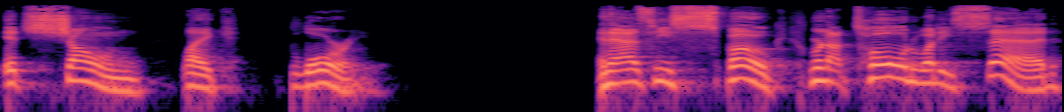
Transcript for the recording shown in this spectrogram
it shone like glory. And as he spoke, we're not told what he said,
